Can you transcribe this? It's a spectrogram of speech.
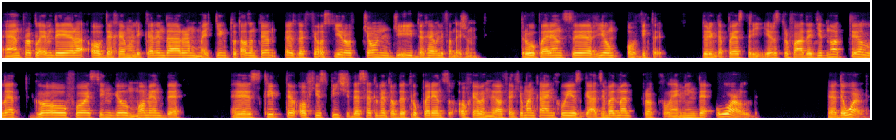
and proclaimed the era of the heavenly calendar, making 2010 as the first year of Chonji, the heavenly foundation. True parents' uh, realm of victory. During the past three years, True Father did not let go for a single moment the script of his speech, the settlement of the true parents of heaven, earth, and humankind, who is God's embodiment, proclaiming the world, uh, the word.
